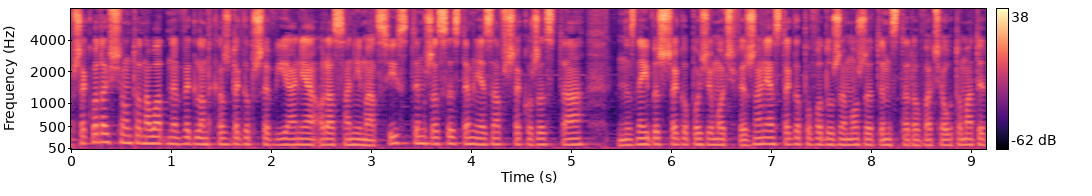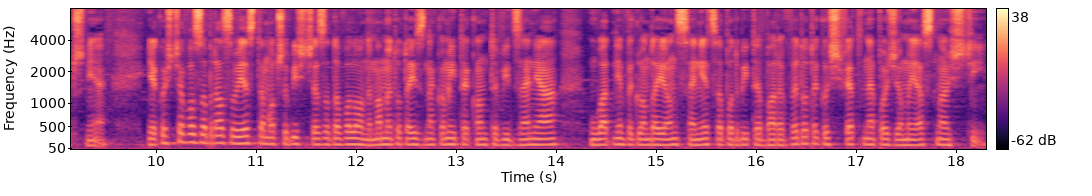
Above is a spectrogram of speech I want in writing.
Przekłada się to na ładny wygląd każdego przewijania oraz animacji, z tym, że system nie zawsze korzysta z najwyższego poziomu odświeżania, z tego powodu, że może tym sterować automatycznie. Jakościowo z obrazu jestem oczywiście zadowolony. Mamy tutaj znakomite kąty widzenia, ładnie wyglądające, nieco podbite barwy, do tego świetne poziomy jasności.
